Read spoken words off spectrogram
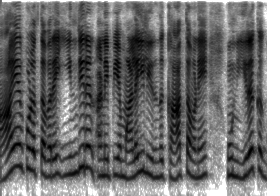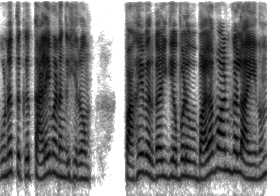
ஆயர்குலத்தவரை இந்திரன் அனுப்பிய மலையில் இருந்து காத்தவனே உன் இரக்க குணத்துக்கு தலை வணங்குகிறோம். பகைவர்கள் எவ்வளவு பலவான்களாயினும்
